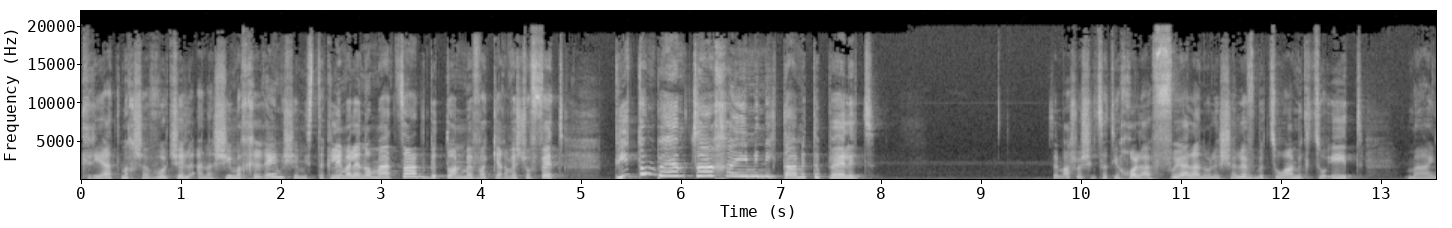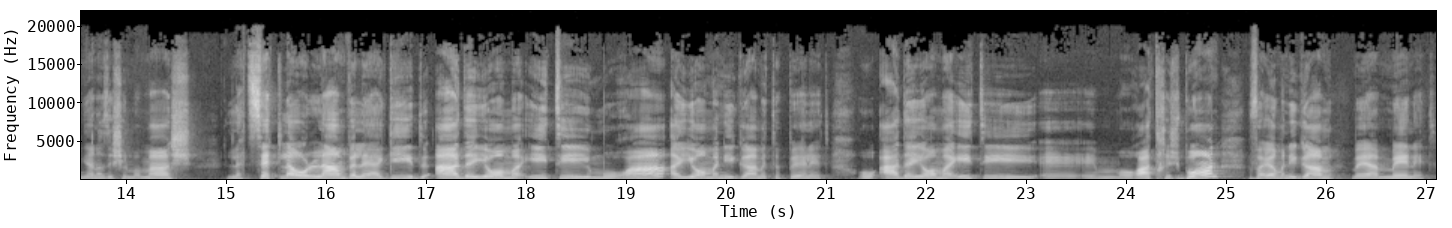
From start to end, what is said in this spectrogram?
קריאת מחשבות של אנשים אחרים שמסתכלים עלינו מהצד בטון מבקר ושופט. פתאום באמצע החיים היא נהייתה מטפלת. זה משהו שקצת יכול להפריע לנו לשלב בצורה מקצועית מהעניין הזה של ממש לצאת לעולם ולהגיד, עד היום הייתי מורה, היום אני גם מטפלת. או עד היום הייתי אה, אה, מורת חשבון, והיום אני גם מאמנת.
